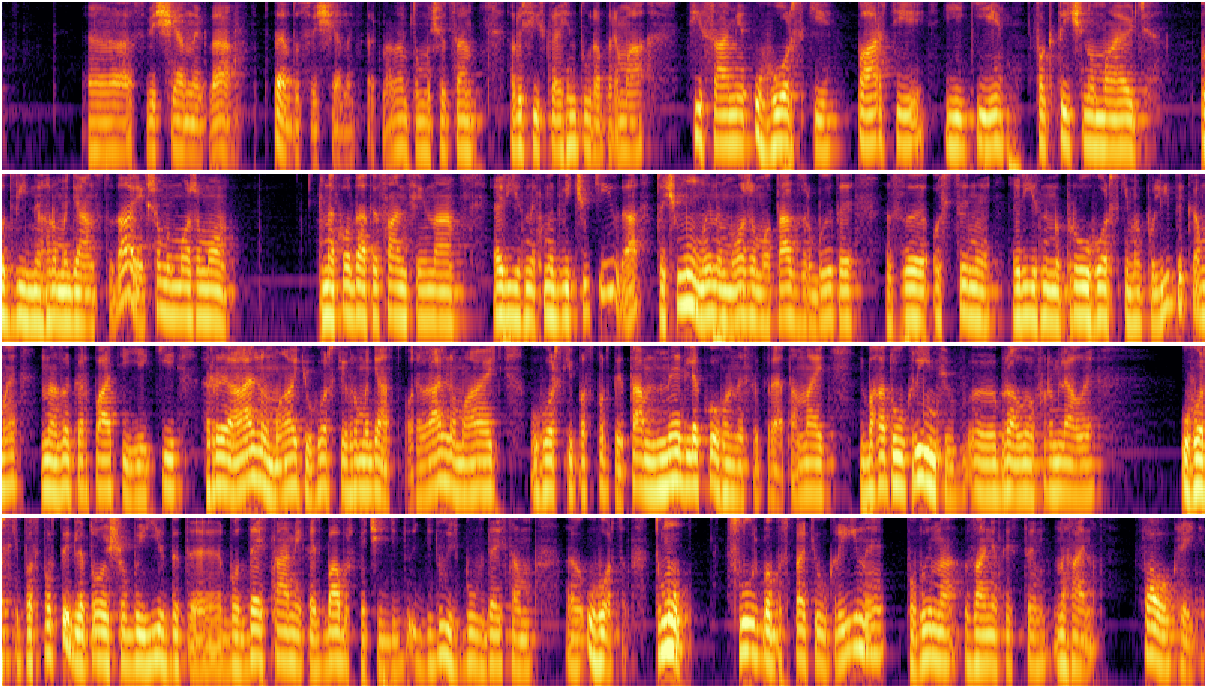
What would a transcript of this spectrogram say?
е, священник, да, псевдосвященник, так називаємо, тому що це російська агентура пряма. Ті самі угорські партії, які фактично мають подвійне громадянство. Да? Якщо ми можемо накладати санкції на різних медведчуків, да, то чому ми не можемо так зробити з ось цими різними проугорськими політиками на Закарпатті, які реально мають угорське громадянство, реально мають угорські паспорти? Там не для кого не секрет. Там навіть багато українців е, брали, оформляли. Угорські паспорти для того, щоб їздити, бо десь там якась бабушка чи дідусь був десь там е, угорцем. Тому Служба безпеки України повинна зайнятися цим негайно. Слава Україні!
